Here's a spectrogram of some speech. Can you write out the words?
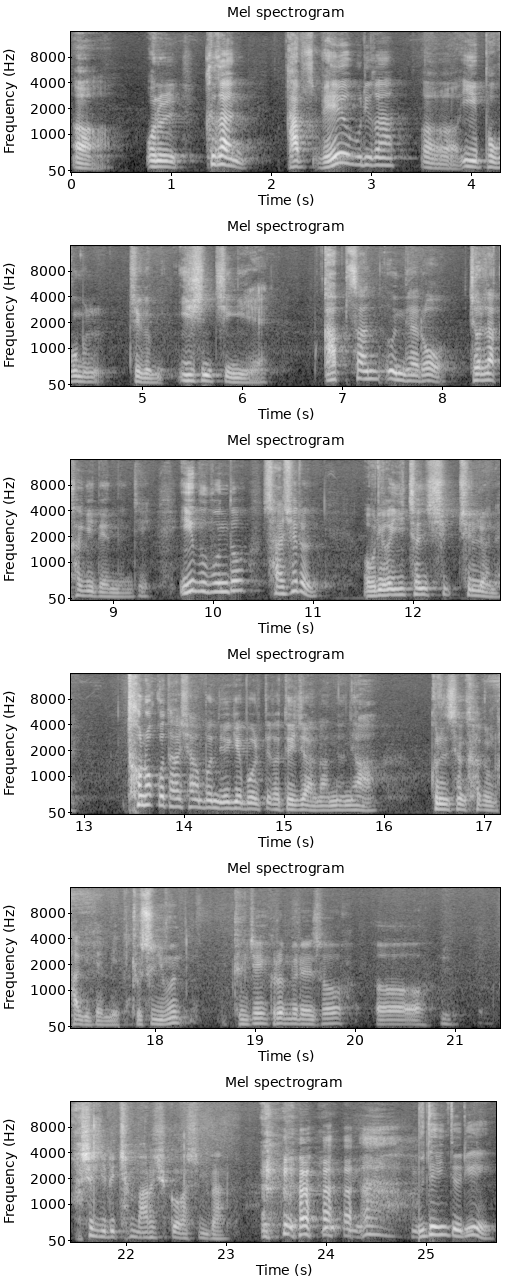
어, 오늘 그간 값, 왜 우리가 어, 이 복음을 지금 이신칭의의 값싼 은혜로 전락하게 됐는지 이 부분도 사실은 우리가 2017년에 터놓고 다시 한번 얘기해 볼 때가 되지 않았느냐 그런 생각을 하게 됩니다. 교수님은 굉장히 그런 면에서 어, 하실 일이 참 많으실 것 같습니다. 유대인들이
